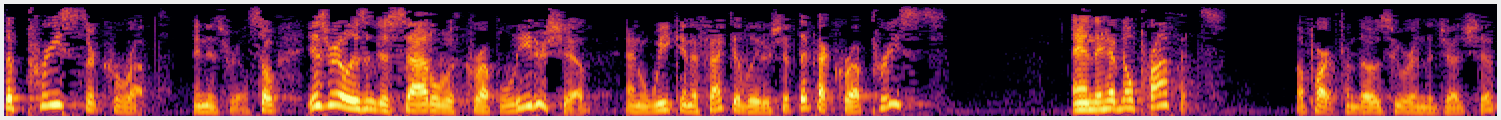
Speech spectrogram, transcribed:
the priests are corrupt in Israel. So Israel isn't just saddled with corrupt leadership and weak and effective leadership, they've got corrupt priests. And they have no prophets apart from those who are in the judgeship.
